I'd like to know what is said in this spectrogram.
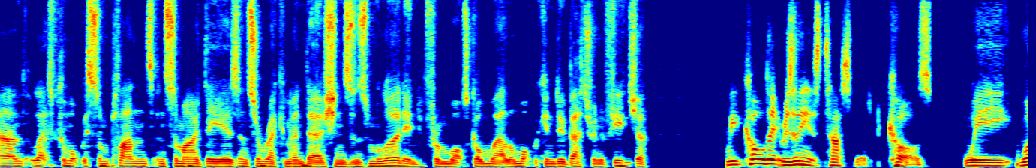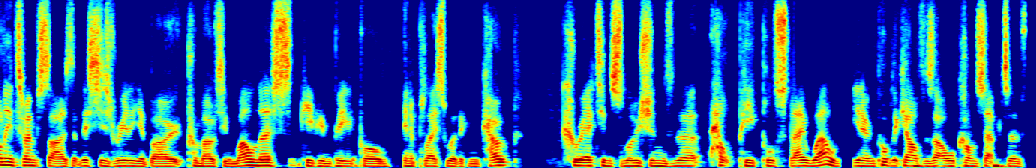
and let's come up with some plans and some ideas and some recommendations and some learning from what's gone well and what we can do better in the future. We called it Resilience Task Force because we wanted to emphasize that this is really about promoting wellness, keeping people in a place where they can cope, creating solutions that help people stay well. You know, in public health, there's that whole concept of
